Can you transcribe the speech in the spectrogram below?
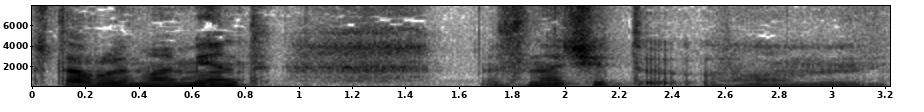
второй момент, значит, эм,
